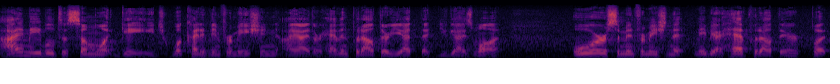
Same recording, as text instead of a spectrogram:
I'm able to somewhat gauge what kind of information I either haven't put out there yet that you guys want, or some information that maybe I have put out there, but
